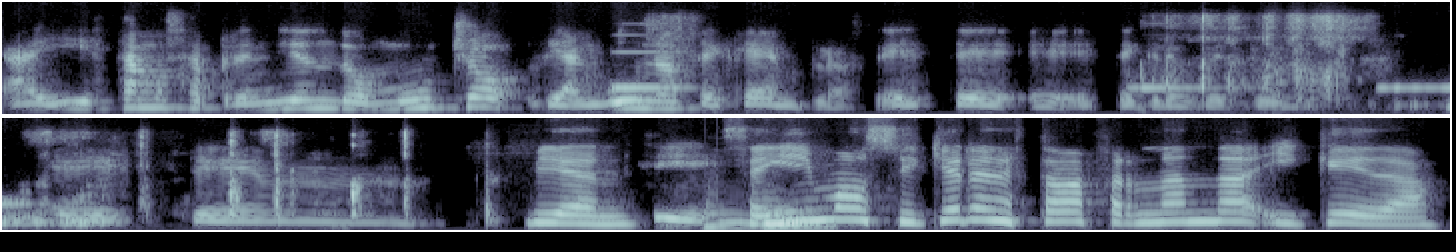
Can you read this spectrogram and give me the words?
ahí, estamos aprendiendo mucho de algunos ejemplos. Este, este creo que es uno. Este, Bien, seguimos. Si quieren, estaba Fernanda y queda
